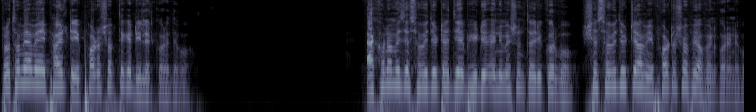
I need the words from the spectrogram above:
প্রথমে আমি এই ফাইলটি ফটোশপ থেকে ডিলিট করে দেব। এখন আমি যে ছবি দুটো দিয়ে ভিডিও অ্যানিমেশন তৈরি করব, সে ছবি দুটি আমি ফটোশপে ওপেন করে নেব।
